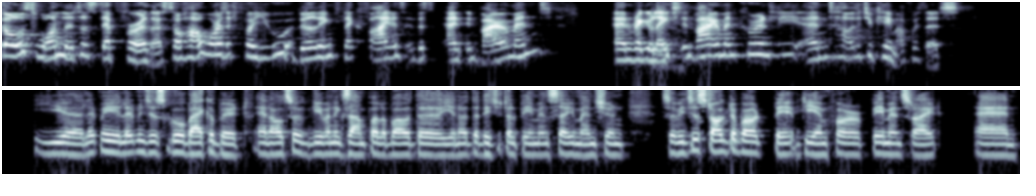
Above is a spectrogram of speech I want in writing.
goes one little step further. So how was it for you building Flac Finance in this environment and regulated environment currently, and how did you came up with it? Yeah, let me let me just go back a bit and also give an example about the you know the digital payments that you mentioned. So we just talked about Paytm for payments, right? And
